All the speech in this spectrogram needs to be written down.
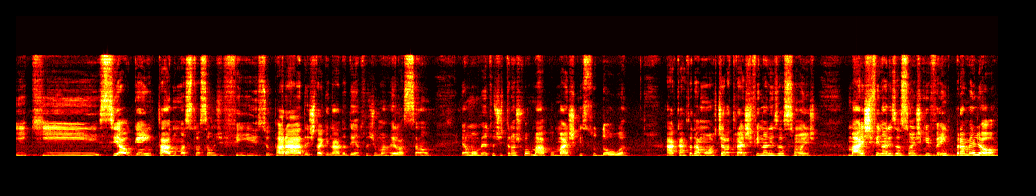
E que se alguém está numa situação difícil, parada, estagnada dentro de uma relação, é o momento de transformar, por mais que isso doa. A carta da morte ela traz finalizações, mas finalizações que vêm para melhor.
